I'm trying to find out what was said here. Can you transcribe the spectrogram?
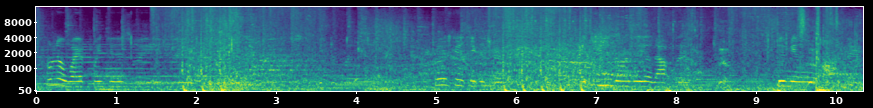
I don't know why I pointed this way. Just gonna take this road. I do normally go that way. Threw me a little off there.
